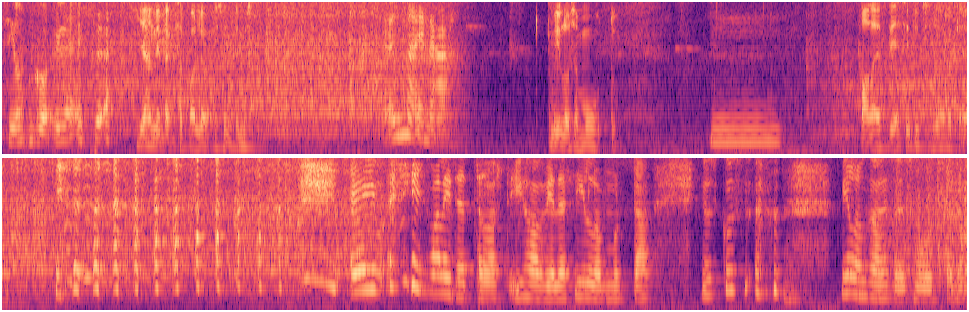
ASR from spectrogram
silloin kun on yleisöä. Jännitätkö sä paljon esiintymistä? En mä enää. Milloin se muuttui? Mm, Palettiesityksen jälkeen. ei, ei valitettavasti ihan vielä silloin, mutta joskus, milloinkaan se olisi muuttunut.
